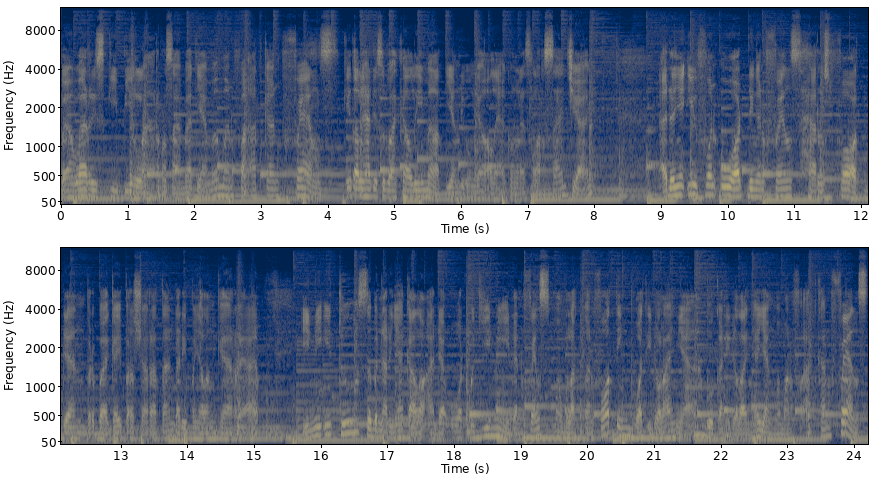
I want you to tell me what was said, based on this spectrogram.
bahwa Rizky Bilar persahabat ya memanfaatkan fans. Kita lihat di sebuah kalimat yang diunggah oleh akun Leslar saja. Adanya event award dengan fans harus vote dan berbagai persyaratan dari penyelenggara ini itu sebenarnya kalau ada award begini dan fans mau melakukan voting buat idolanya bukan idolanya yang memanfaatkan fans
